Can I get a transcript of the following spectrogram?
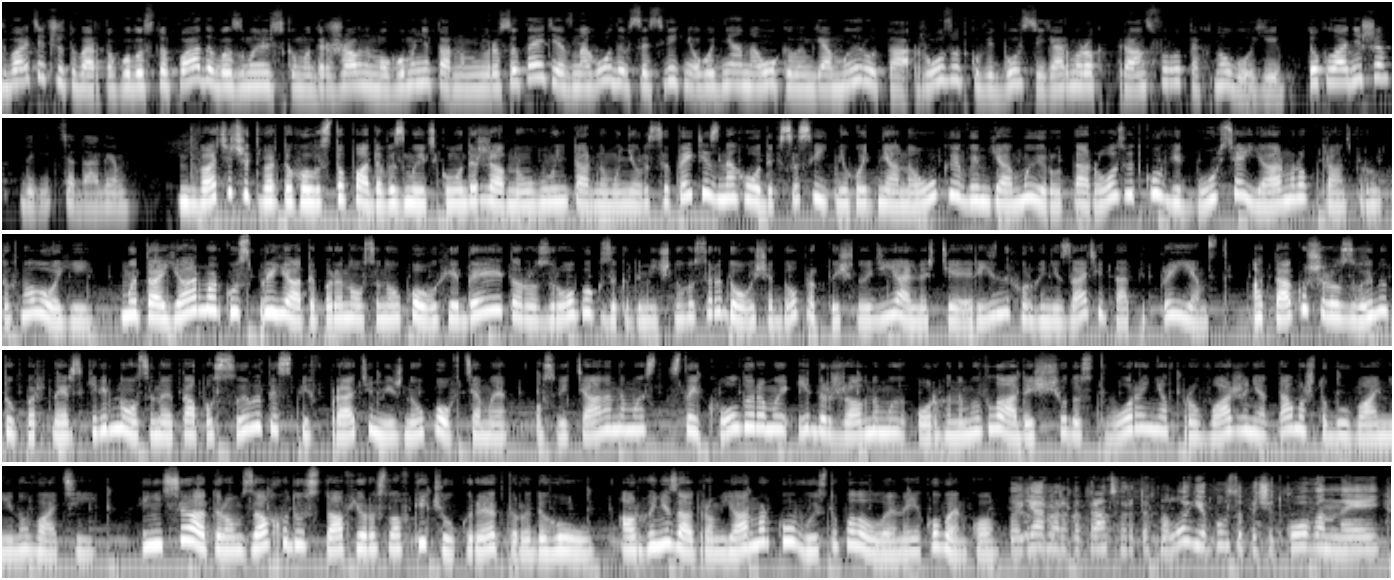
24 листопада в Ізмаїльському державному гуманітарному університеті з нагоди Всесвітнього дня науки в ім'я миру та розвитку відбувся ярмарок трансферу технологій. Докладніше дивіться далі. 24 листопада в Ізмаїльському державному гуманітарному університеті з нагоди Всесвітнього дня науки в ім'я миру та розвитку відбувся ярмарок трансферу технологій. Мета ярмарку сприяти переносу наукових ідей та розробок з академічного середовища до практичної діяльності різних організацій та підприємств, а також розвинути партнерські відносини та посилити співпрацю між науковцями, освітянинами, стейкхолдерами і державними органами влади щодо створення, впровадження та масштабування інновацій. Ініціатором заходу став Ярослав Кічук, ректор ДГУ. А організатором ярмарку виступила Олена Яковенко. Ярмарка трансферу технології був започаткований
